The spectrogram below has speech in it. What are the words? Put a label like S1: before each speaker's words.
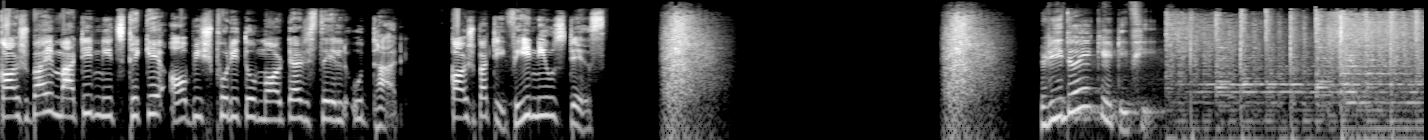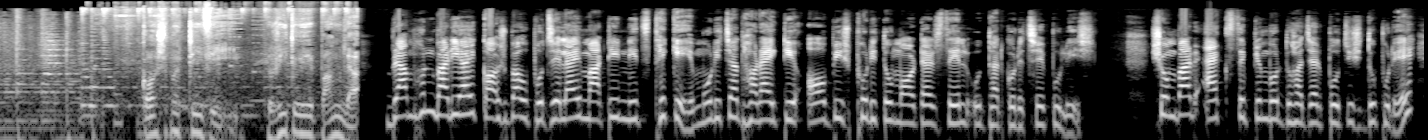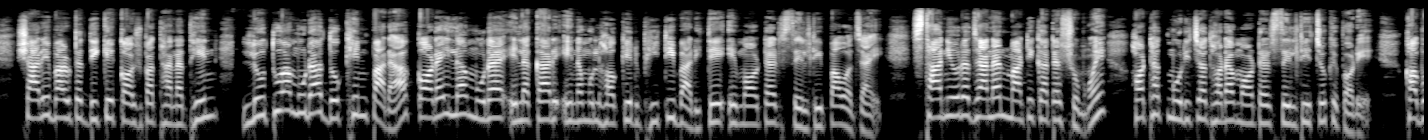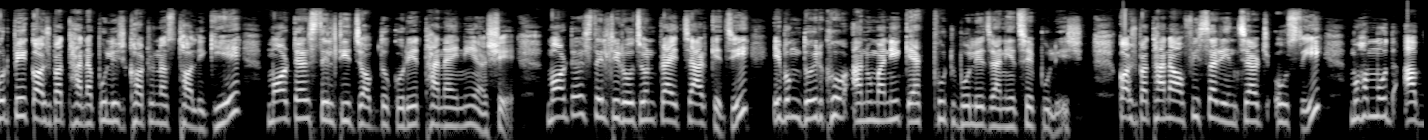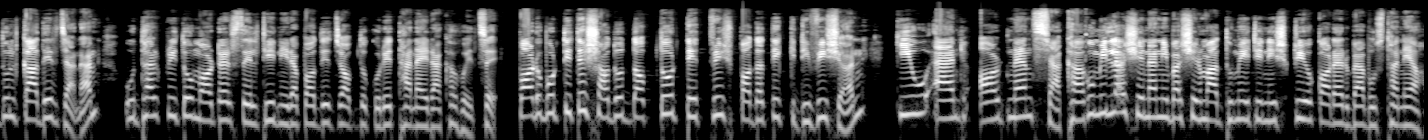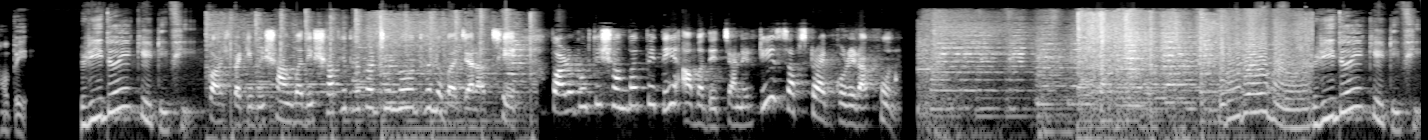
S1: কসবায় মাটির নিচ থেকে অবিস্ফোরিত মর্টার সেল উদ্ধার। Kasba TV news desk.
S2: হৃদয়ে কে টিভি?
S3: কসবা টিভি হৃদয়ে বাংলা।
S1: ব্রাহ্মণবাড়িয়ায় কসবা উপজেলায় মাটির নিচ থেকে মরিচা ধরা একটি অবিস্ফোরিত মর্টার সেল উদ্ধার করেছে পুলিশ। সোমবার এক সেপ্টেম্বর দু হাজার পঁচিশ দুপুরে সাড়ে বারোটার দিকে কসবা থানাধীন লতুয়ামুড়া দক্ষিণ পাড়া করাইলা মুড়া এলাকার এনামুল হকের ভিটি বাড়িতে এ মর্টার সেলটি পাওয়া যায়। স্থানীয়রা জানান, মাটি কাটার সময় হঠাৎ মরিচা ধরা মর্টার সেলটি চোখে পড়ে। খবর পেয়ে কসবা থানা পুলিশ ঘটনাস্থলে গিয়ে মর্টার সেলটি জব্দ করে থানায় নিয়ে আসে। মর্টার সেলটির ওজন প্রায় চার কেজি এবং দৈর্ঘ্য আনুমানিক এক ফুট বলে জানিয়েছে পুলিশ। কসবা থানা officer in charge OC Mohammad Abdul Kader জানান উদ্ধারকৃত মর্টার সেলটি নিরাপদে জব্দ করে থানায় রাখা হয়েছে। পরবর্তীতে সদর দপ্তর তেত্রিশ পদাতিক ডিভিশন কিউ অ্যান্ড অর্ডন্যান্স শাখা কুমিল্লা সেনানিবাসের মাধ্যমে এটি নিষ্ক্রিয় করার ব্যবস্থা নেওয়া হবে।
S2: হৃদয়ে কেটিভি
S4: কসবা টিভির সংবাদের সাথে থাকার জন্য ধন্যবাদ জানাচ্ছি। পরবর্তী সংবাদ পেতে আমাদের চ্যানেলটি সাবস্ক্রাইব করে রাখুন।
S2: হৃদয়ে কেটিভি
